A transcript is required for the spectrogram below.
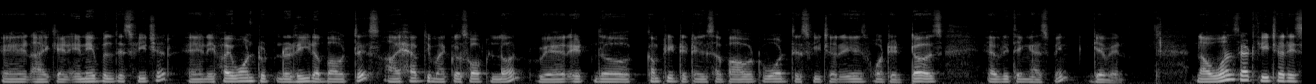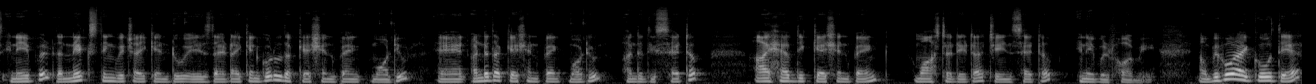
and I can enable this feature and if I want to read about this I have the Microsoft Learn where it the complete details about what this feature is what it does everything has been given now once that feature is enabled, the next thing which I can do is that I can go to the cash and bank module and under the cash and bank module, under the setup, I have the cash and bank master data change setup enabled for me. Now before I go there,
